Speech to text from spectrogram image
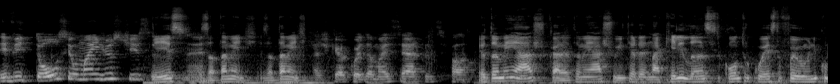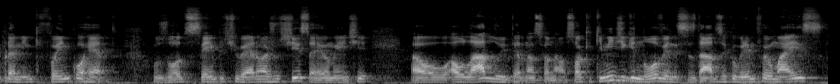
evitou-se uma injustiça. Isso, né? exatamente, exatamente. Acho que é a coisa mais certa de se falar. Eu também acho, cara, eu também acho. O Inter, naquele lance contra o Cuesta, foi o único para mim que foi incorreto. Os outros sempre tiveram a justiça, realmente, ao, ao lado do Internacional. Só que o que me indignou vendo esses dados é que o Grêmio foi o mais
